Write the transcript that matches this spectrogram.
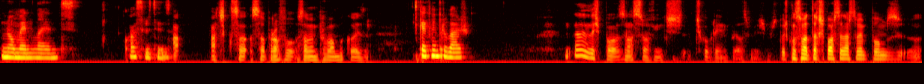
No Man Land. Com certeza. Acho que só, só, provo, só vem provar uma coisa. O que é que vem provar? Ah, Deixa para os nossos ouvintes descobrirem por eles mesmos. Depois, consoante a resposta, nós também pomos uh,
